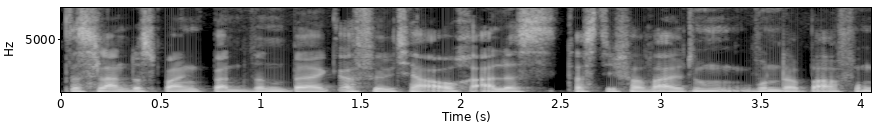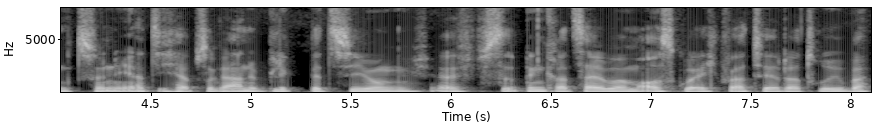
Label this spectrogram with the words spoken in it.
das Landesbank Baden-Württemberg erfüllt ja auch alles, dass die Verwaltung wunderbar funktioniert. Ich habe sogar eine Blickbeziehung. Ich bin gerade selber im Ausgleichquartier darüber.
